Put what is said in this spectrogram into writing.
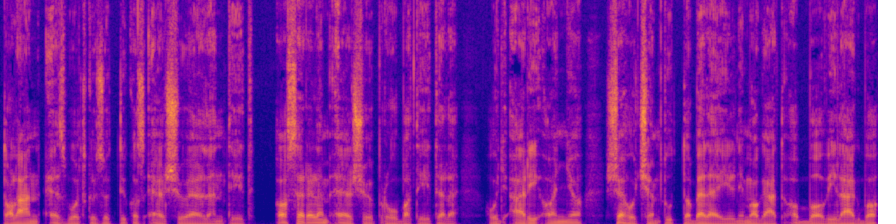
Talán ez volt közöttük az első ellentét, a szerelem első próbatétele, hogy Ári anyja sehogy sem tudta beleélni magát abba a világba,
